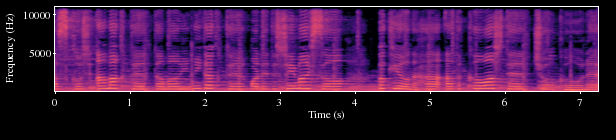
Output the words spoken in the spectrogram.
は少し甘くてたまに苦くて割れてしまいそう。不器用なハート壊してチョコレ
